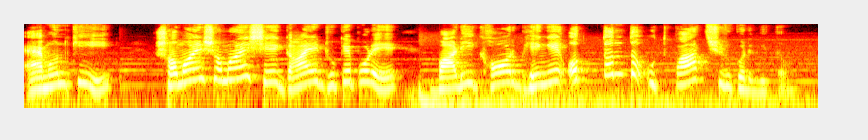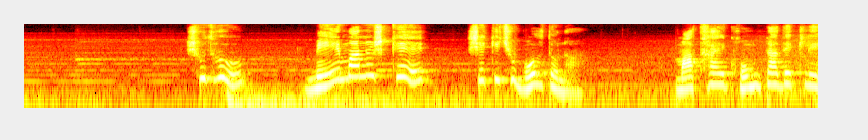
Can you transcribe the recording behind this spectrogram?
এমনকি সময়ে সময় সে গায়ে ঢুকে পড়ে বাড়ি ঘর ভেঙে অত্যন্ত উৎপাত শুরু করে দিত। শুধু মেয়ে মানুষকে সে কিছু বলতো না। মাথায় ঘোমটা দেখলে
